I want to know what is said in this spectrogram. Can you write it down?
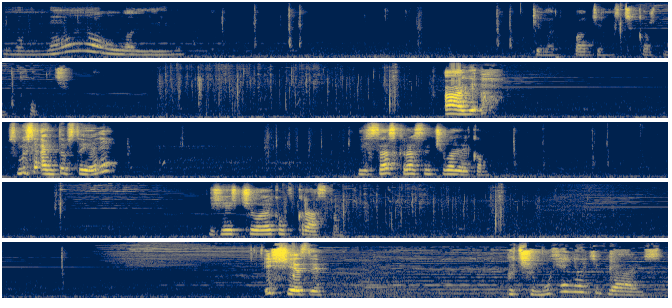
ну, мало ли. Кидать по отдельности каждому подходить. А, ли... В смысле, они там стояли? Леса с красным человеком. Точнее, с человеком в красном. Исчезли. Почему я не удивляюсь?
